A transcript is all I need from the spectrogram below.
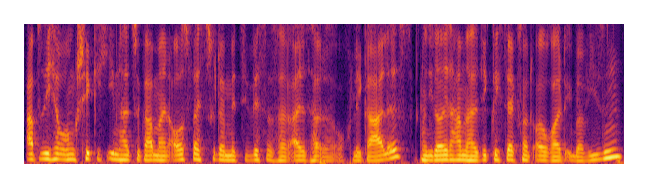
Absicherung schicke ich ihnen halt sogar meinen Ausweis zu, damit sie wissen, dass halt alles halt auch legal ist. Und die Leute haben halt wirklich 600 Euro halt überwiesen.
